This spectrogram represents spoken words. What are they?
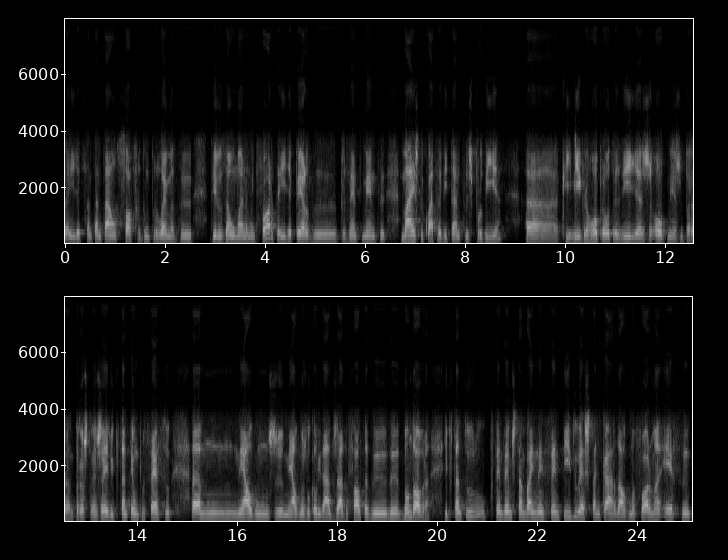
a ilha de Santo Antão sofre de um problema de, de, erosão humana muito forte. A ilha perde presentemente mais de 4 habitantes por dia uh, que imigram ou para outras ilhas ou mesmo para, para o estrangeiro e, portanto, tem um processo um, em, alguns, em algumas localidades já de falta de, de, de mão de obra. E, portanto, o que pretendemos também nesse sentido é estancar de alguma forma esse,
